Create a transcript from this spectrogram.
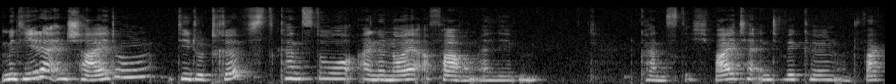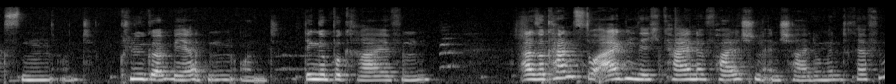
mit jeder Entscheidung, die du triffst, kannst du eine neue Erfahrung erleben. Du kannst dich weiterentwickeln und wachsen und klüger werden und Dinge begreifen. Also kannst du eigentlich keine falschen Entscheidungen treffen,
